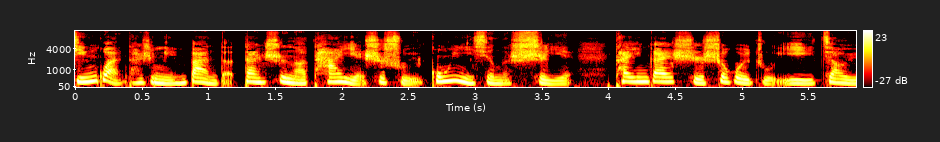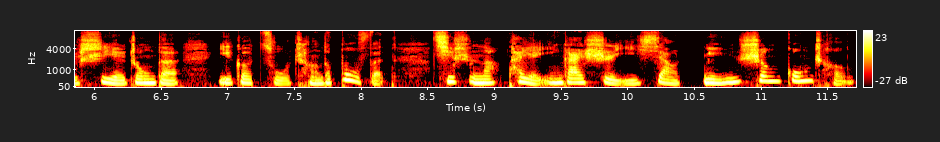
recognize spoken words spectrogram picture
尽管它是民办的，但是呢，它也是属于公益性的事业，它应该是社会主义教育事业中的一个组成的部分。其实呢，它也应该是一项民生工程，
